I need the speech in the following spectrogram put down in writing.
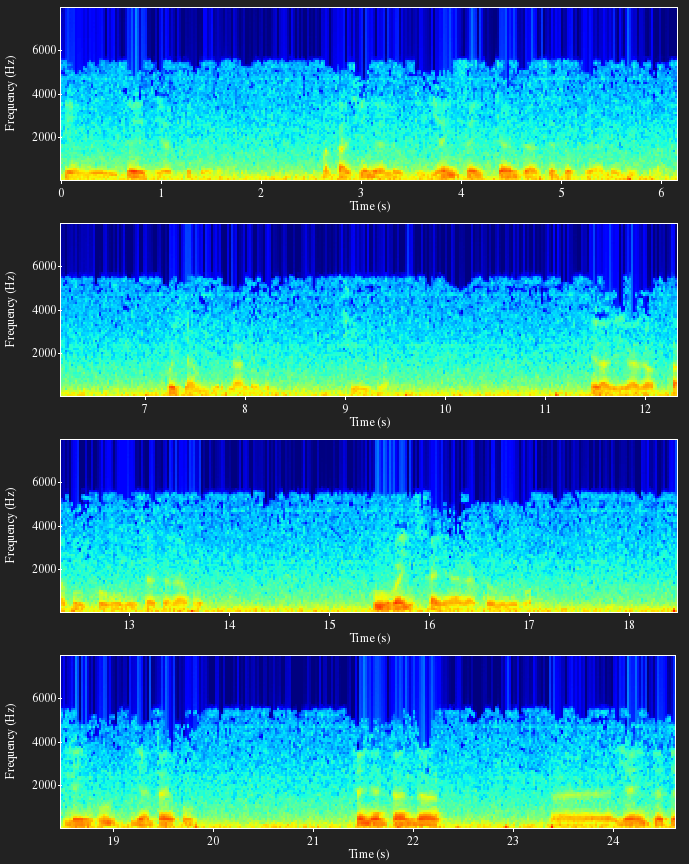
ကင်းဘူးသိရဖြစ်တယ်မတန်ရှင်းတဲ့လုပ်တွေရိုင်းစိုက်ကြမ်းတမ်းဆွဆွပြအလုပ်တွေဆိုတာ ခွေချမ်းပြီးလာလို့ရှိဘူးဆိုအဲ့ဒါကြီးကတော့သတ်ဖို့ကိုယ်ကိုဆက်စရာဖို့ကိုယ်ပိုင်းဆိုင်ရာကသုံးမျိုးပေါ့လိန်ဖို့ရန်တိုက်ဖို့ကျန်ကျန်တန်တန်အဲရိုင်းပြပြ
